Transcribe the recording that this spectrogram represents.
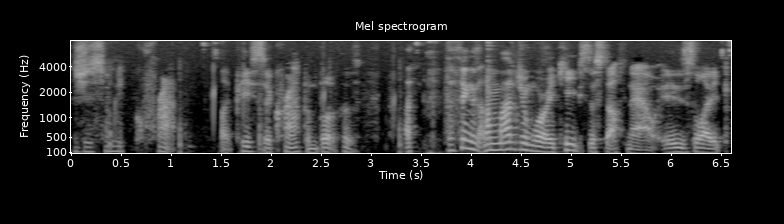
There's just so many crap, like pieces of crap and books. I, the thing is, I imagine where he keeps the stuff now is like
